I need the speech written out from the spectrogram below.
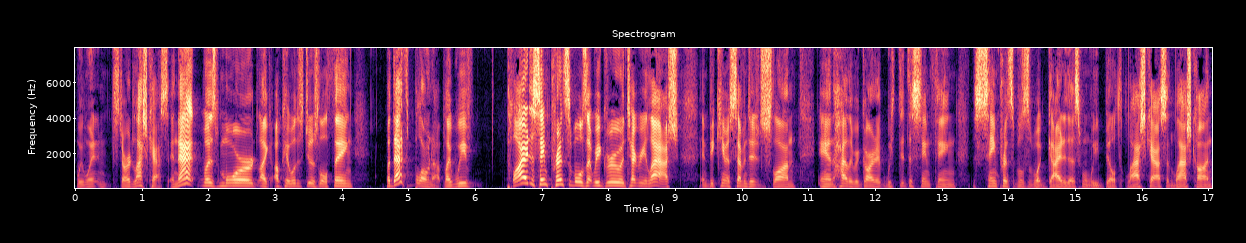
we went and started Lashcast, and that was more like, okay, we'll just do this little thing, but that's blown up. Like we've applied the same principles that we grew Integrity Lash and became a seven digit salon and highly regarded. We did the same thing, the same principles is what guided us when we built Lashcast and LashCon.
